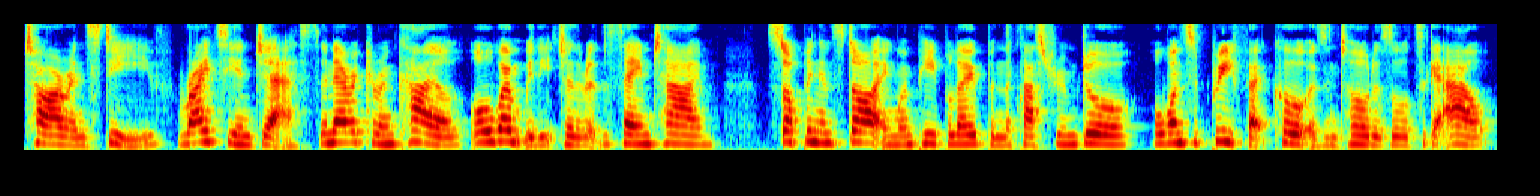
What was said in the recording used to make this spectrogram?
Tara and Steve, Righty and Jess, and Erica and Kyle all went with each other at the same time, stopping and starting when people opened the classroom door, or once a prefect caught us and told us all to get out.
